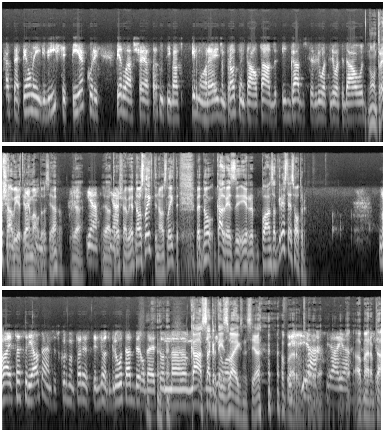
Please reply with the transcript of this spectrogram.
startē pilnīgi visi tie, kuri piedalās šajās sacensībās pirmo reizi, un procentāli tādu ik gadus ir ļoti, ļoti daudz. Nu, un trešā vieta, ja nemaldos, jā? Jā, jā, jā, jā trešā vieta jā. nav slikti, nav slikti. Bet, nu, kādreiz ir plāns atgriezties vēl tur? Vai tas ir jautājums, uz kuru man parasti ir ļoti grūti atbildēt? Un, uh, Kā sakratīs zvaigznes? Ja? apmēram, jā, tā, jā. jā, jā. Apmēram tā.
